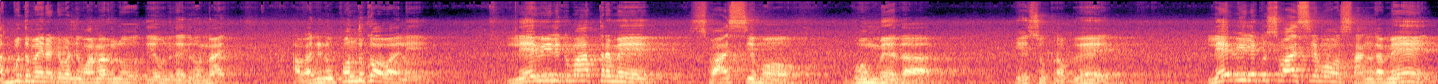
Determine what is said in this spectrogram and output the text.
అద్భుతమైనటువంటి వనరులు దేవుని దగ్గర ఉన్నాయి. అవన్నీ నువ్వు పొందుకోవాలి. లేవీలకు మాత్రమే స్వాస్యము భూమి మీద యేసు ప్రభువే. లేవీలకు స్వాస్యము సంఘమే.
